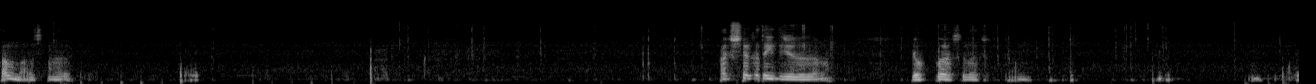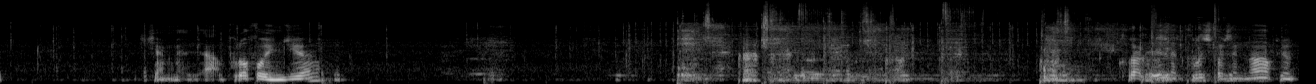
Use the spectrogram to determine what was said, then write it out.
Kalmadı sanırım. Aşağı kata gideceğiz o zaman. Yok burasılar. Tamam. Mükemmel ya. Prof oyuncu ya. Kral elinde kılıç var sen ne yapıyorsun?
